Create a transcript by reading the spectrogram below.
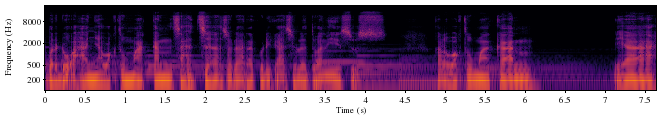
berdoa hanya waktu makan saja, saudaraku dikasih oleh Tuhan Yesus. Kalau waktu makan, ya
